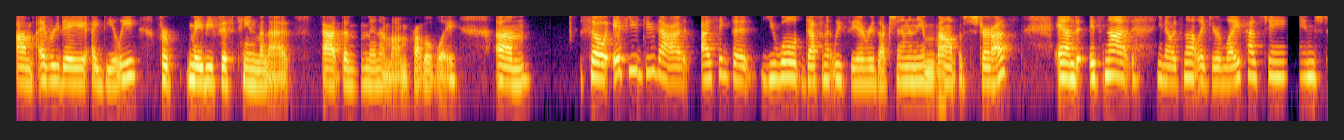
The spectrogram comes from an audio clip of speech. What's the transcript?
um, every day, ideally, for maybe 15 minutes at the minimum, probably. Um, so if you do that, I think that you will definitely see a reduction in the amount of stress. And it's not, you know, it's not like your life has changed.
